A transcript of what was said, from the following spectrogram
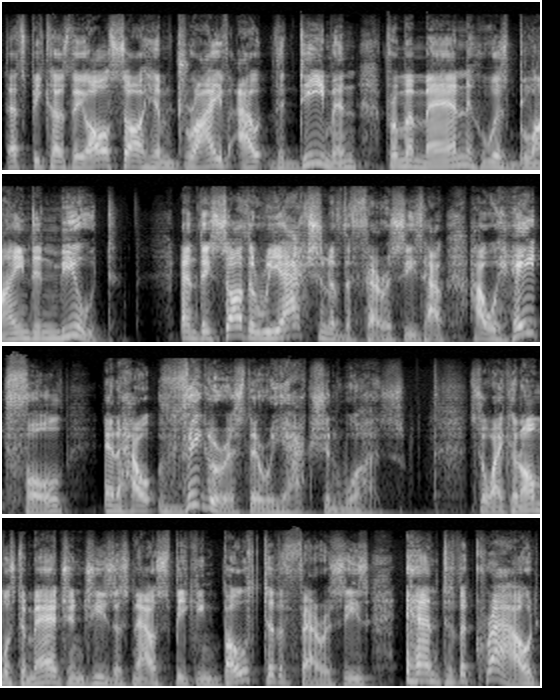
That's because they all saw him drive out the demon from a man who was blind and mute. And they saw the reaction of the Pharisees, how, how hateful and how vigorous their reaction was. So I can almost imagine Jesus now speaking both to the Pharisees and to the crowd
